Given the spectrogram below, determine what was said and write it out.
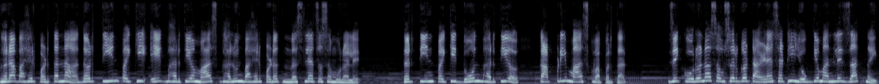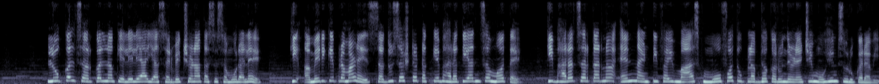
घराबाहेर पडताना दर तीन पैकी एक भारतीय मास्क घालून बाहेर पडत नसल्याचं समोर आलंय. तर तीन पैकी दोन भारतीय कापडी मास्क वापरतात जे कोरोना संसर्ग टाळण्यासाठी योग्य मानले जात नाहीत. लोकल सर्कलनं केलेल्या या सर्वेक्षणात असं समोर आलंय की अमेरिकेप्रमाणे सदुसष्ट टक्के भारतीयांचं मत आहे की भारत सरकारनं एन नाईन्टी फाईव्ह मास्क मोफत उपलब्ध करून देण्याची मोहीम सुरू करावी.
